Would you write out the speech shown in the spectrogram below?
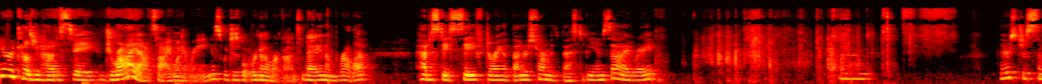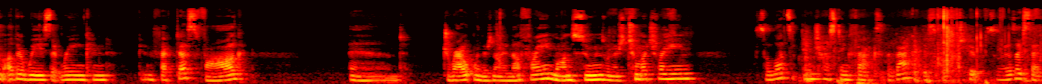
Here it tells you how to stay dry outside when it rains, which is what we're going to work on today, an umbrella. How to stay safe during a thunderstorm. It's best to be inside, right? And there's just some other ways that rain can, affect us. Fog and drought when there's not enough rain, monsoons when there's too much rain. So lots of interesting facts at the back of this book too. So as I said,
